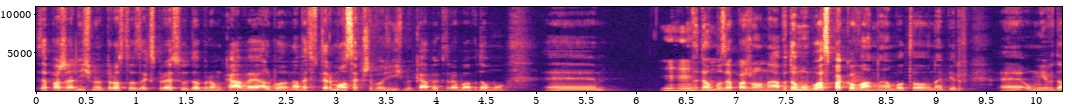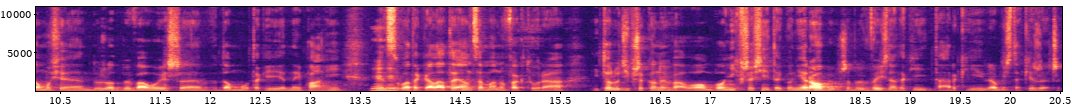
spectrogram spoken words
zaparzaliśmy prosto z ekspresu dobrą kawę, albo nawet w termosach przewoziliśmy kawę, która była w domu e, w domu zaparzona, w domu była spakowana, bo to najpierw e, u mnie w domu się dużo odbywało jeszcze w domu takiej jednej pani, więc to była taka latająca manufaktura i to ludzi przekonywało, bo nikt wcześniej tego nie robił, żeby wyjść na taki targ i robić takie rzeczy.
